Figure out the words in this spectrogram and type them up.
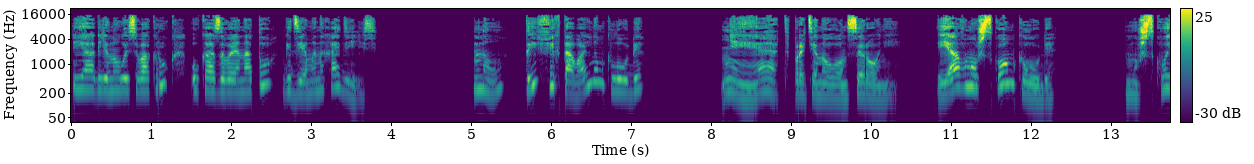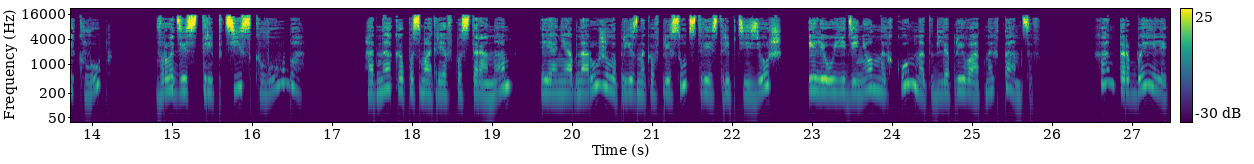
Я оглянулась вокруг, указывая на то, где мы находились. «Ну, ты в фехтовальном клубе», «Нет», — протянул он с иронией, — «я в мужском клубе». «Мужской клуб? Вроде стриптиз-клуба?» Однако, посмотрев по сторонам, я не обнаружила признаков присутствия стриптизерш или уединенных комнат для приватных танцев. Хантер Бейли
